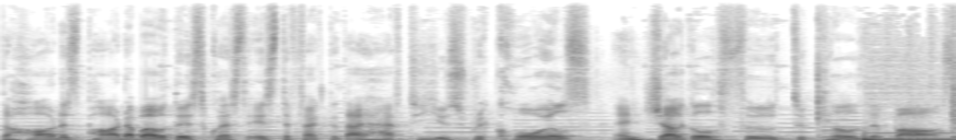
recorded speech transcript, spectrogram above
The hardest part about this quest is the fact that I have to use recoils and juggle food to kill the boss.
